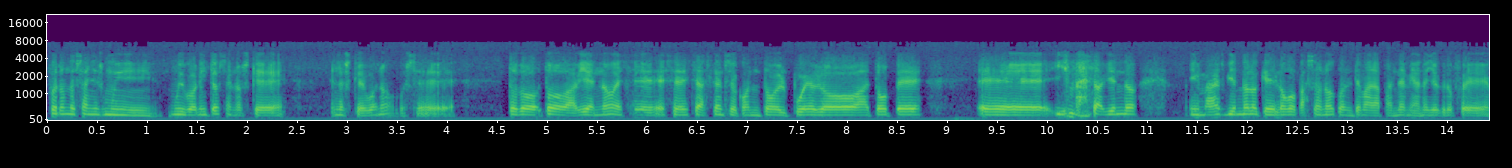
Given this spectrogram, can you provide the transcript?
fueron dos años muy muy bonitos en los que en los que bueno pues eh, todo todo va bien no ese, ese ascenso con todo el pueblo a tope eh, y más sabiendo y más viendo lo que luego pasó no con el tema de la pandemia no yo creo que fue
